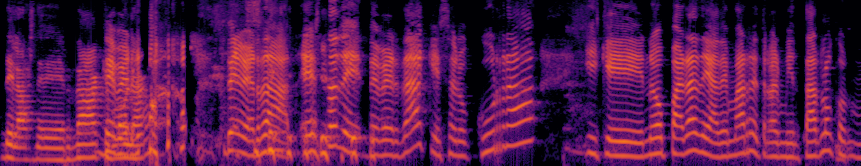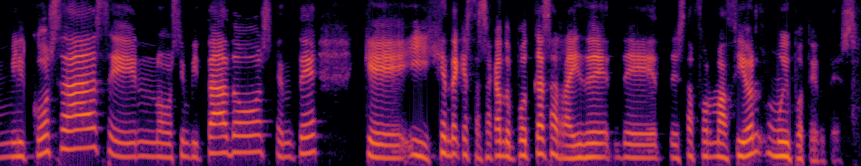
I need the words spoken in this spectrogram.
de las de verdad que De verdad. De verdad, esto de, de verdad que se le ocurra y que no para de además retransmitarlo con mil cosas, eh, nuevos invitados, gente que, y gente que está sacando podcast a raíz de, de- de esta formación muy potentes.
